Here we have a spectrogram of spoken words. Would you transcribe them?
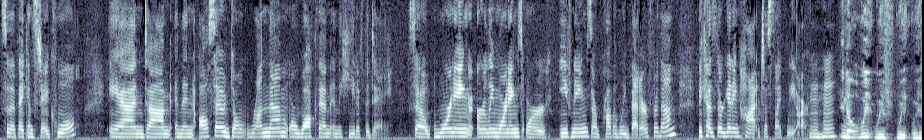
so that they can stay cool. And um, and then also don't run them or walk them in the heat of the day so morning, early mornings or evenings are probably better for them because they're getting hot just like we are. Mm -hmm. You know, we, we we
